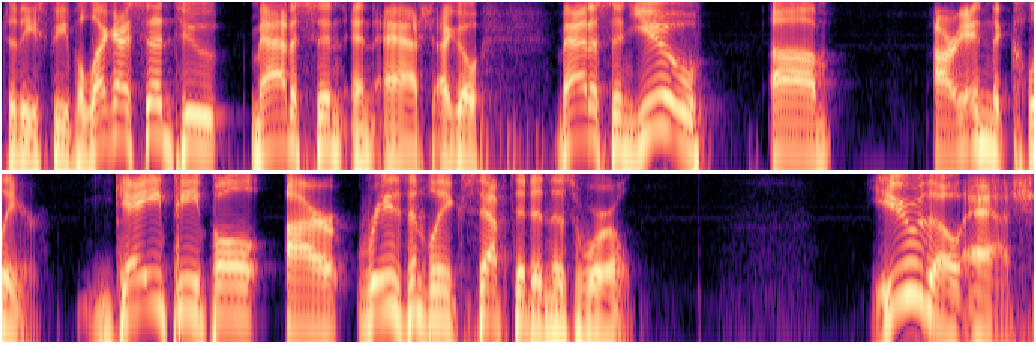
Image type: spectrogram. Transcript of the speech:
to these people. Like I said to Madison and Ash, I go, Madison, you um, are in the clear. Gay people are reasonably accepted in this world. You, though, Ash,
